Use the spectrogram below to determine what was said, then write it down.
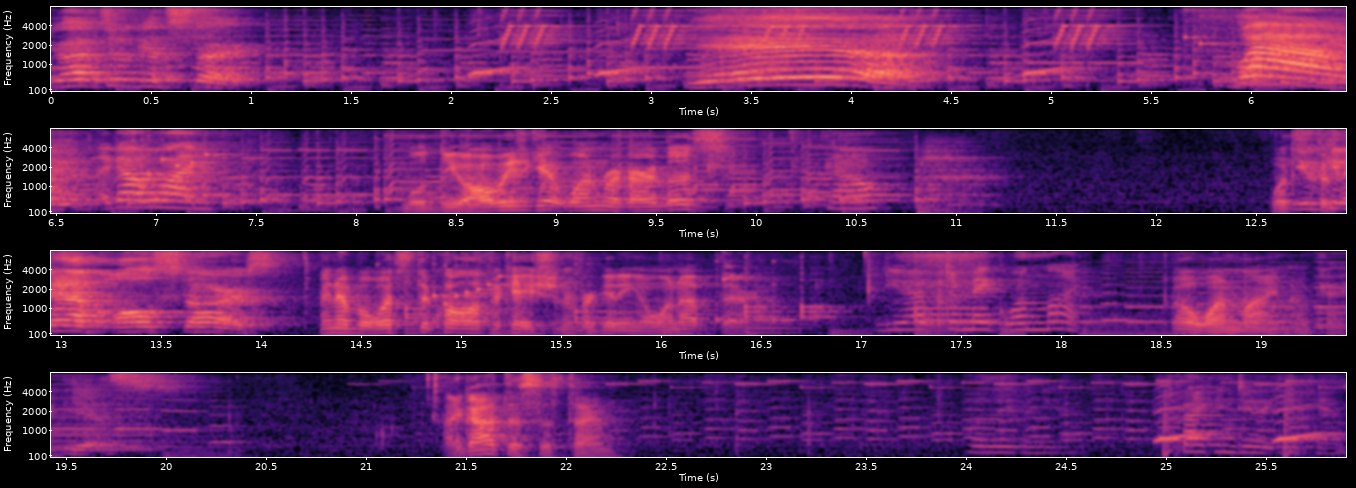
You have to a good start. Yeah! Wow, I got one. Well, do you always get one regardless? No. What's You the? can have all stars. I know, but what's the qualification for getting a one up there? You have to make one line. Oh, one line. Okay. Yes. I got this this time. Believe in you. If I can do it, you can.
